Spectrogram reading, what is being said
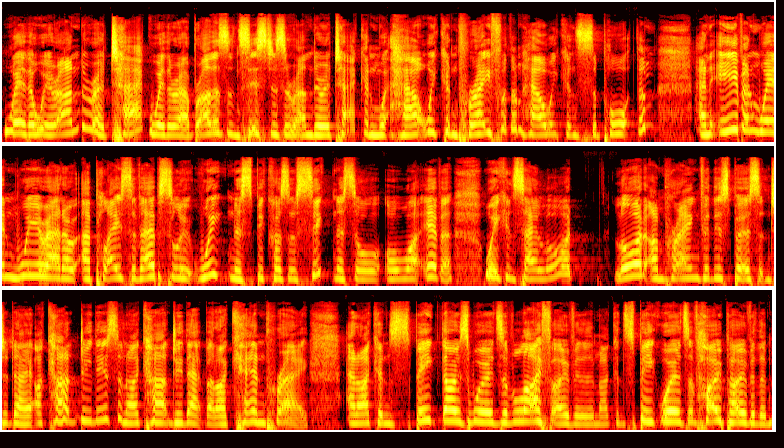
whether we're under attack, whether our brothers and sisters are under attack, and how we can pray for them, how we can support them. And even when we're at a, a place of absolute weakness because of sickness or, or whatever, we can say, Lord, Lord, I'm praying for this person today. I can't do this and I can't do that, but I can pray. And I can speak those words of life over them. I can speak words of hope over them.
